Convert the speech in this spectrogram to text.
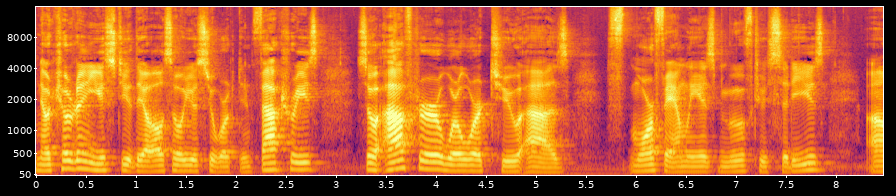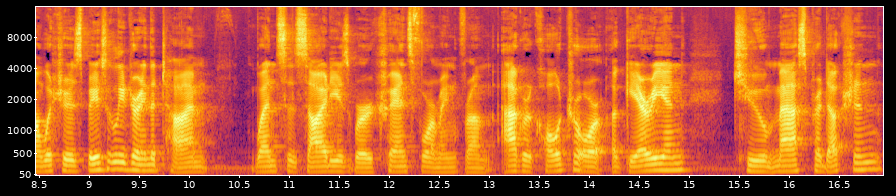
know children used to they also used to work in factories. So after world war ii as f- more families moved to cities uh, which is basically during the time when societies were transforming from agriculture or agrarian to mass production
